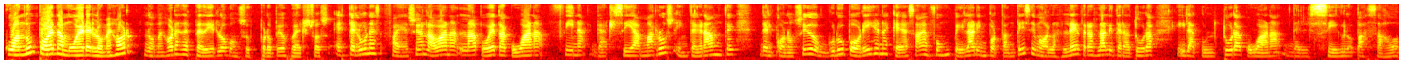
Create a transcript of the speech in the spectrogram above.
Cuando un poeta muere, lo mejor, lo mejor es despedirlo con sus propios versos. Este lunes falleció en La Habana la poeta cubana Fina García Marrús, integrante del conocido Grupo Orígenes, que ya saben fue un pilar importantísimo de las letras, la literatura y la cultura cubana del siglo pasado.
